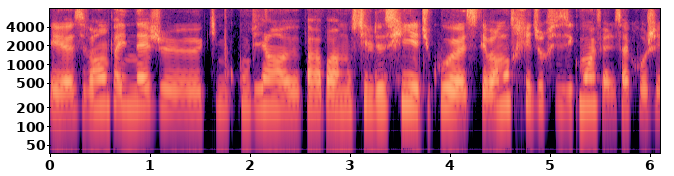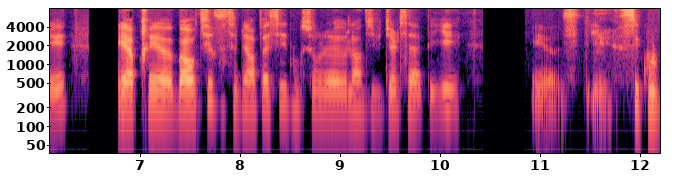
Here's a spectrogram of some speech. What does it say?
Et euh, c'est vraiment pas une neige euh, qui me convient par rapport à mon style de ski. Et du coup, c'était vraiment très dur physiquement, il fallait s'accrocher. Et après, bah, en tir, ça s'est bien passé. Donc sur l'individuel, ça a payé. Et c'est cool.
